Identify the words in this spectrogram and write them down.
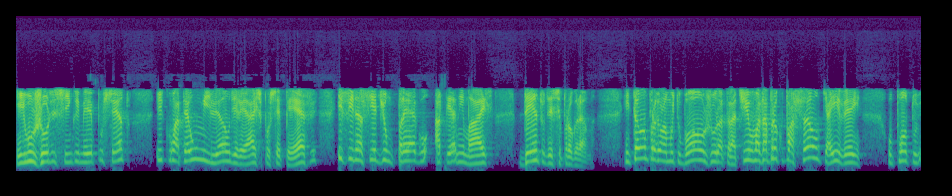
Em um juro de 5,5% e com até um milhão de reais por CPF e financia de um prego até animais dentro desse programa. Então é um programa muito bom, juro atrativo, mas a preocupação que aí vem o ponto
